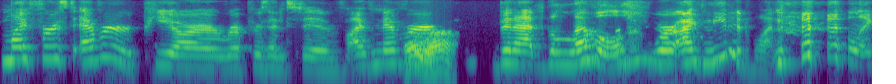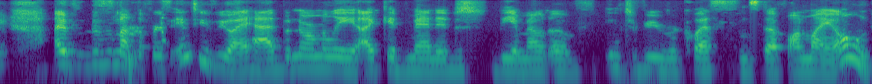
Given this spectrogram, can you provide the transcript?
My first ever PR representative. I've Oh, never wow. been at the level where I've needed one. like, I've, this is not the first interview I had, but normally I could manage the amount of interview requests and stuff on my OWN.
